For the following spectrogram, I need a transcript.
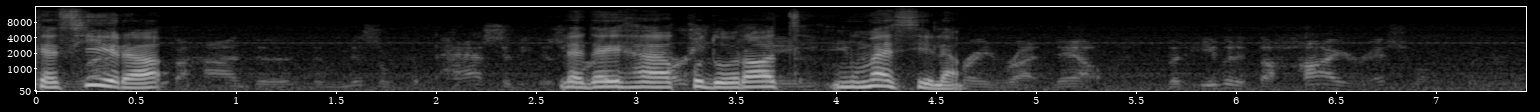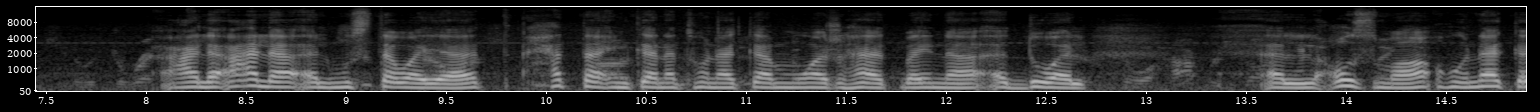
كثيرة لديها قدرات مماثلة. على أعلى المستويات حتى إن كانت هناك مواجهات بين الدول العظمى هناك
